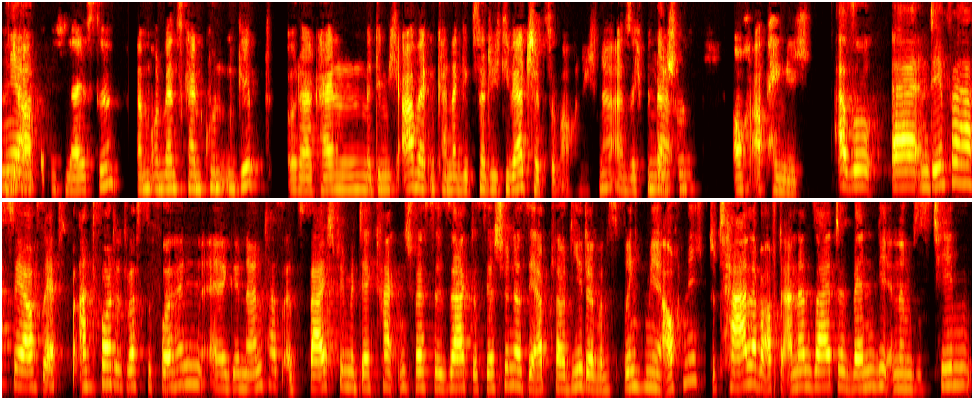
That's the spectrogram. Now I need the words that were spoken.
Die ja. Arbeit, die ich leiste. Ähm, und wenn es keinen Kunden gibt oder keinen, mit dem ich arbeiten kann, dann gibt es natürlich die Wertschätzung auch nicht. Ne? Also ich bin ja. da schon auch abhängig. Also äh, in dem Fall hast du ja auch selbst beantwortet, was du vorhin äh, genannt hast als Beispiel mit der Krankenschwester, die sagt, es ist ja schön, dass sie applaudiert, aber das bringt mir auch nicht. Total, aber auf der anderen Seite, wenn wir in einem System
